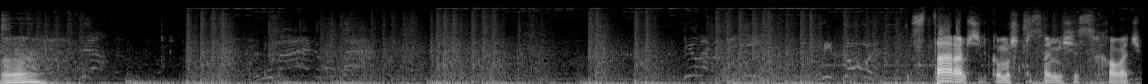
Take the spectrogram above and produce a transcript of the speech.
It out Staram się, tylko muszę czasami się schować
